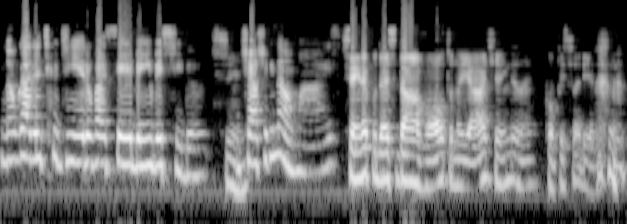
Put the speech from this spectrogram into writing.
Não garante que o dinheiro vai ser bem investido. A Sim. gente acha que não, mas. Se ainda pudesse dar uma volta no iate ainda, né? Compensaria.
